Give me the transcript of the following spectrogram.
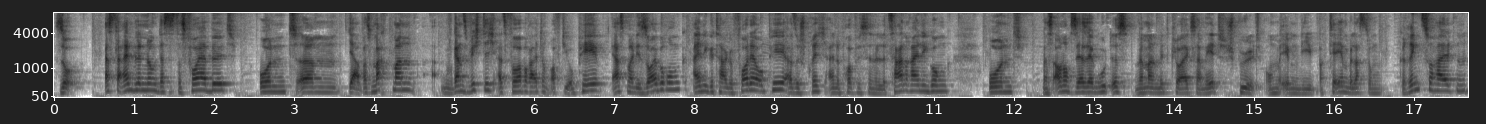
So, erste Einblendung, das ist das Vorherbild. Und ähm, ja, was macht man? Ganz wichtig als Vorbereitung auf die OP, erstmal die Säuberung, einige Tage vor der OP, also sprich eine professionelle Zahnreinigung. Und was auch noch sehr, sehr gut ist, wenn man mit Chlorhexamet spült, um eben die Bakterienbelastung gering zu halten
